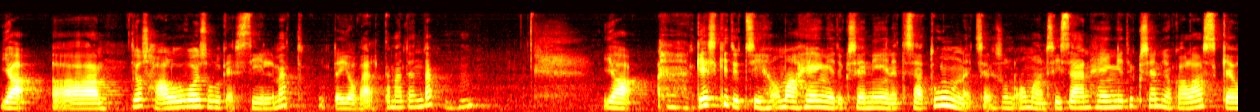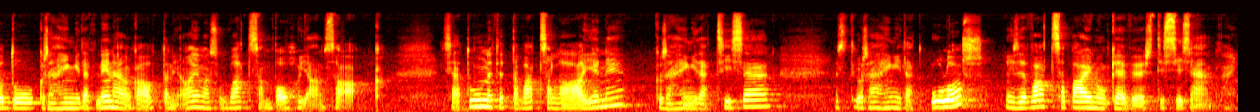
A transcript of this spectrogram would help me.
Ja äh, jos haluaa, voi sulkea silmät, mutta ei ole välttämätöntä. Mm-hmm. Ja keskityt siihen omaan hengitykseen niin, että sä tunnet sen sun oman sisäänhengityksen, joka laskeutuu, kun sä hengität nenän kautta, niin aivan sun vatsan pohjaan saakka. Sä tunnet, että vatsa laajenee, kun sä hengität sisään. Ja sitten kun sä hengität ulos, niin se vatsa painuu kevyesti sisäänpäin.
